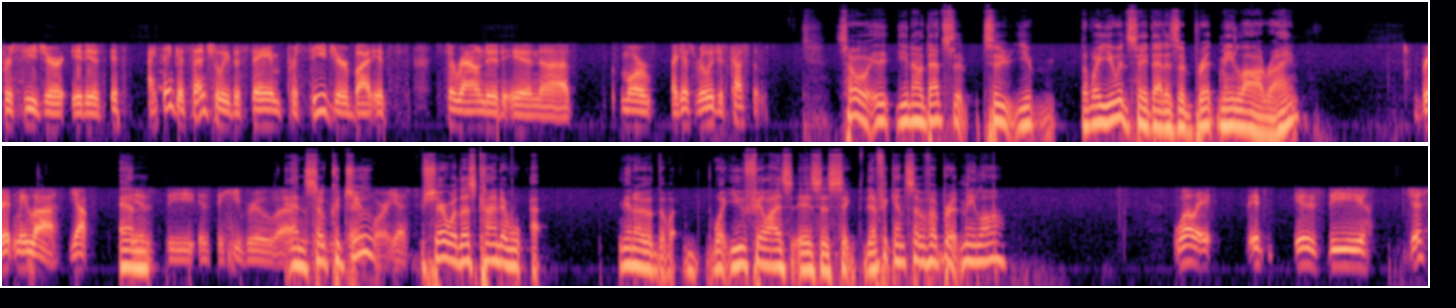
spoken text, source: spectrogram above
procedure, it is it's I think essentially the same procedure, but it's surrounded in uh, more I guess religious customs. So you know that's the- so you the way you would say that is a Brit Milah, right? Brit Milah, yep, And- is the is the Hebrew. Uh, and so Hebrew could you it, yes. share with us kind of uh, you know the, what you feel is, is the significance of a Brit Milah? Well, it it is the just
